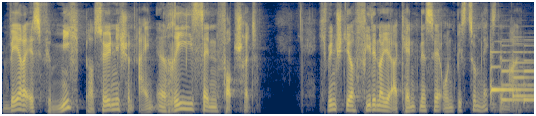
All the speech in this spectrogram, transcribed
wäre es für mich persönlich schon ein Riesenfortschritt. Ich wünsche dir viele neue Erkenntnisse und bis zum nächsten Mal.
